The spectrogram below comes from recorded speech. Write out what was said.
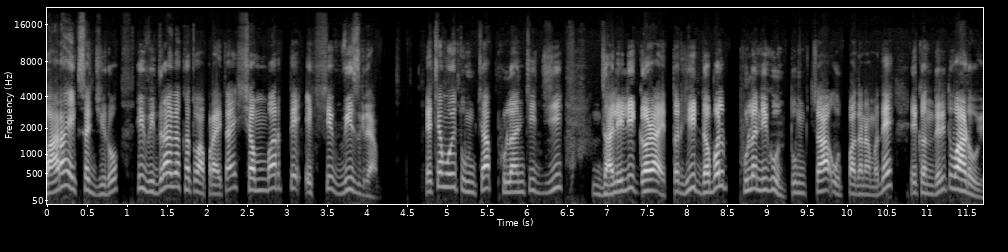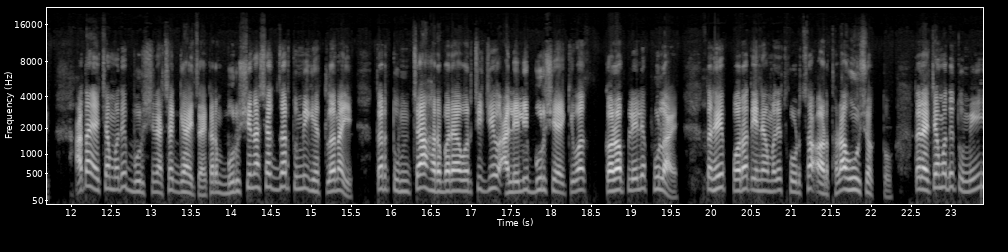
बारा एकसष्ट झिरो हे विद्राव्य खत वापरायचं आहे शंभर ते एकशे वीस ग्रॅम. याच्यामुळे तुमच्या फुलांची जी झालेली गळ आहे तर ही डबल फुलं निघून तुमच्या उत्पादनामध्ये एकंदरीत वाढ होईल. आता याच्यामध्ये बुरशीनाशक घ्यायचं आहे कारण बुरशीनाशक जर तुम्ही घेतलं नाही तर तुमच्या हरभऱ्यावरची जी आलेली बुरशी आहे किंवा करपलेले फुलं आहे तर हे परत येण्यामध्ये थोडासा अडथळा होऊ शकतो. तर याच्यामध्ये तुम्ही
